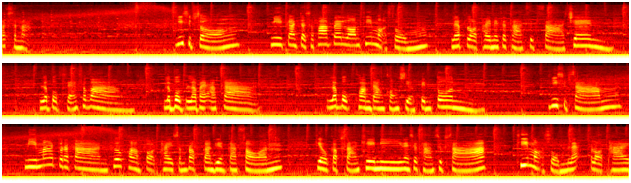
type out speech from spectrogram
ลักษณะ 22. มีการจัดสภาพแวดล้อมที่เหมาะสม และปลอดภัยในสถานศึกษา เช่น ระบบแสงสว่าง ระบบระบายอากาศ ระบบความดังของเสียงเป็นต้น 23. มีมาตรการเพื่อความปลอดภัยสำหรับการเรียนการสอน เกี่ยวกับสารเคมีในสถานศึกษา ที่เหมาะสมและปลอดภัย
